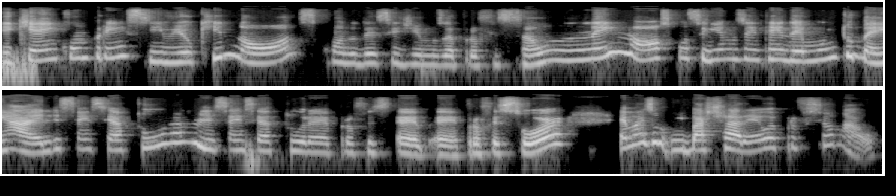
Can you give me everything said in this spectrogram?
e que é incompreensível que nós, quando decidimos a profissão, nem nós conseguimos entender muito bem. Ah, é licenciatura, licenciatura é, profe é, é professor, é mais um, e bacharel é profissional.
